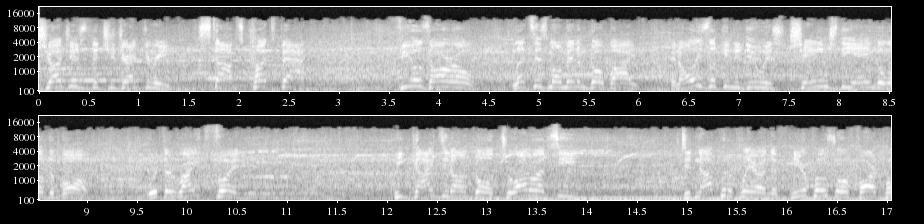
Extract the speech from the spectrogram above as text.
judges the trajectory, stops, cuts back, feels Aro, lets his momentum go by, and all he's looking to do is change the angle of the ball. With the right foot, he guides it on goal. Toronto FC did not put a player on the near post or far post.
